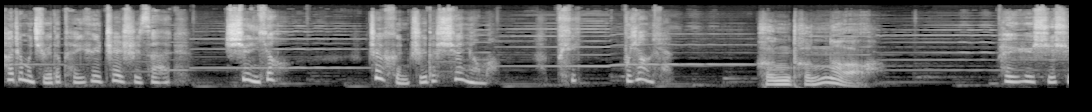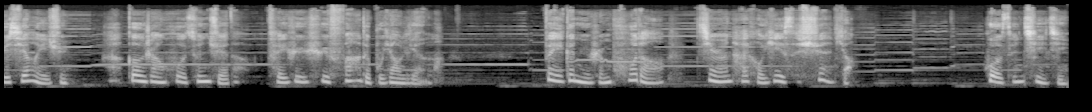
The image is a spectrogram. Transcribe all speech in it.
他这么觉得裴玉这是在炫耀，这很值得炫耀吗？呸，不要脸！很疼啊！裴玉徐徐接了一句，更让霍尊觉得裴玉愈发的不要脸了，被一个女人扑倒，竟然还好意思炫耀。霍尊气急，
